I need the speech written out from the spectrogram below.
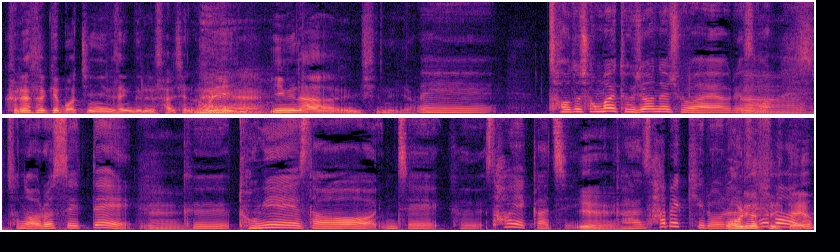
그래서 이렇게 멋진 인생들을 사시는 네. 우리 이민아 씨는요. 네. 저도 정말 도전을 좋아해요. 그래서 아. 저는 어렸을 때 예. 그 동해에서 이제 그 서해까지 예. 그러니까 한 400km를 어렸을 때요?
